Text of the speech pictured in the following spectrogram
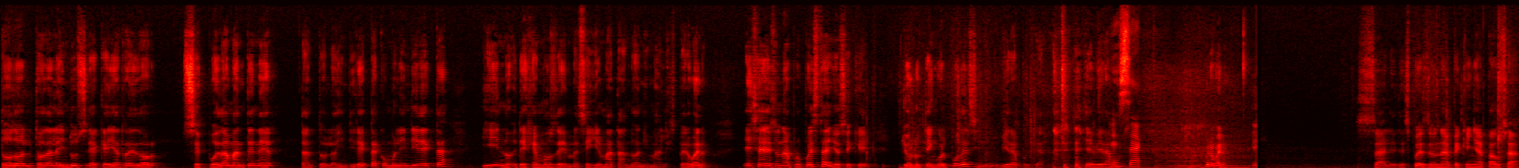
todo, toda la industria que hay alrededor se pueda mantener, tanto la indirecta como la indirecta, y no, dejemos de seguir matando animales. Pero bueno, esa es una propuesta, yo sé que yo no tengo el poder, si lo tuviera pues ya, ya hubiéramos Exacto. pero bueno. Eh, Sale, después de una pequeña pausa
